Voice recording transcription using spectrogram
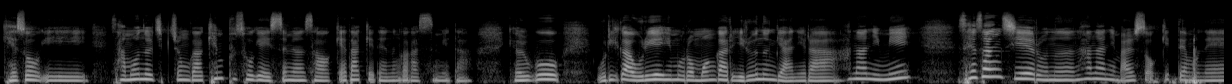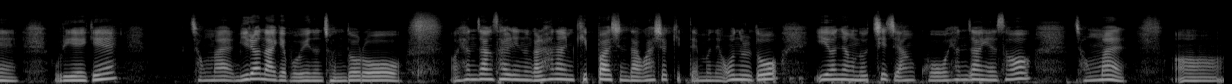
계속 이 삼오늘 집중과 캠프 속에 있으면서 깨닫게 되는 것 같습니다. 결국 우리가 우리의 힘으로 뭔가를 이루는 게 아니라 하나님이 세상 지혜로는 하나님 알 수 없기 때문에 우리에게 정말 미련하게 보이는 전도로 어, 현장 살리는 걸 하나님 기뻐하신다고 하셨기 때문에 오늘도 이 언약 놓치지 않고 현장에서 정말 어,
